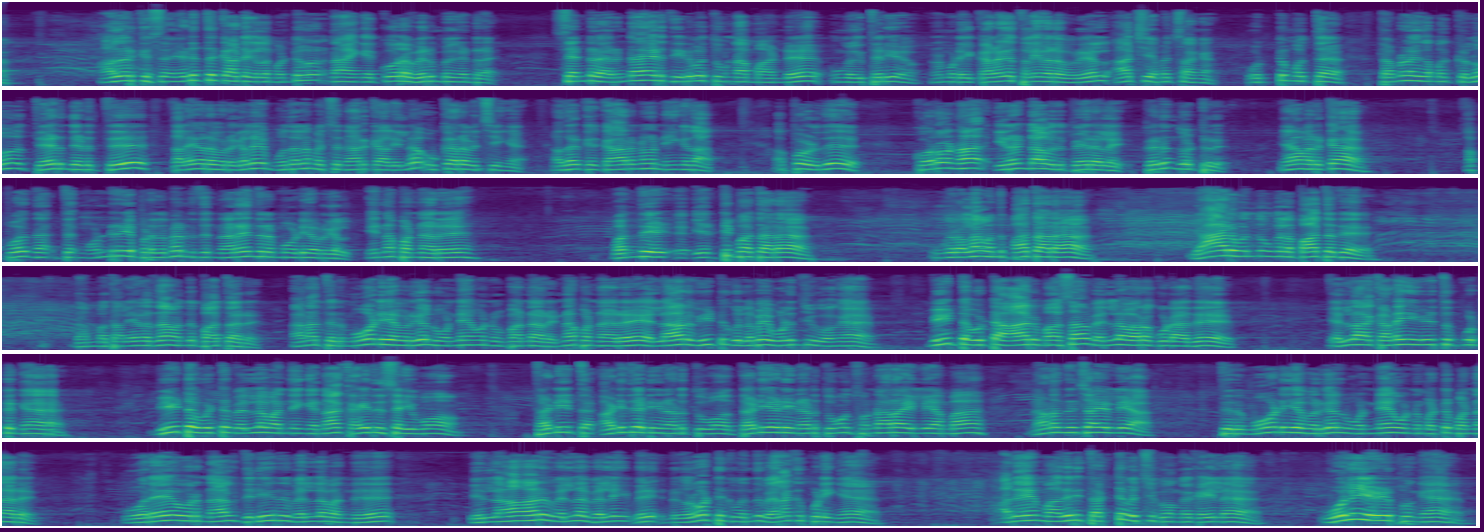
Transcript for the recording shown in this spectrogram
அதற்கு சில எடுத்துக்காட்டுகளை மட்டும் நான் இங்கே கூற விரும்புகின்றேன். சென்ற ரெண்டாயிரத்தி இருபத்தி ஒன்றாம் ஆண்டு உங்களுக்கு தெரியும் நம்முடைய கழக தலைவர் அவர்கள் ஆட்சி அமைச்சாங்க. ஒட்டுமொத்த தமிழக மக்களும் தேர்ந்தெடுத்து தலைவர் அவர்களை முதலமைச்சர் நாற்காலியில் உட்கார வச்சீங்க. அதற்கு காரணம் நீங்கள் தான் அப்பொழுது கொரோனா இரண்டாவது பேரலை பெருந்தொற்று. ஞாபகம் இருக்கா? அப்போ ஒன்றிய பிரதமர் திரு நரேந்திர மோடி அவர்கள் என்ன பண்ணாரு? வந்து எட்டி பார்த்தாரா? உங்களெல்லாம் வந்து பார்த்தாரா? யார் வந்து உங்களை பார்த்தது? நம்ம தலைவர் தான் வந்து பார்த்தாரு. ஆனால் திரு மோடி அவர்கள் ஒன்றே ஒன்று பண்ணார். என்ன பண்ணார்? எல்லாரும் வீட்டுக்குள்ளே போய் ஒளிஞ்சுக்கோங்க. வீட்டை விட்டு ஆறு மாதம் வெளில வரக்கூடாது. எல்லா கடையும் இழுத்து பூட்டுங்க. வீட்டை விட்டு வெளில வந்தீங்கன்னா கைது செய்வோம். தடி த- அடிதடி நடத்துவோம் தடியடி நடத்துவோம் சொன்னாரா இல்லையாம்மா? நடந்துச்சா இல்லையா? திரு மோடி அவர்கள் ஒன்னே ஒன்று மட்டும் பண்ணாரு. ஒரே ஒரு நாள் திடீர்னு வெளில வந்து எல்லாரும் வெளில வெளி ரோட்டுக்கு வந்து விளக்கு பிடிங்க. அதே மாதிரி தட்டு வச்சுக்கோங்க கையில். ஒலி எழுப்புங்க.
